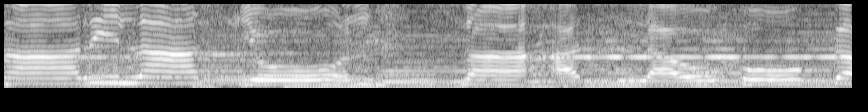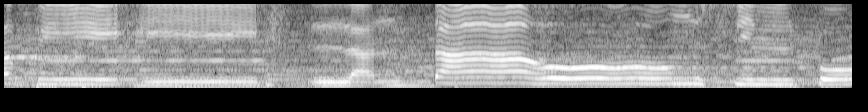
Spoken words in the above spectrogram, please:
nga relasyon sa adlaw o gabi lantahong silpo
